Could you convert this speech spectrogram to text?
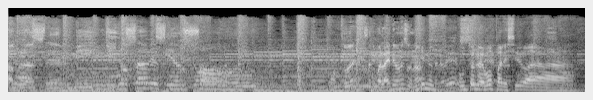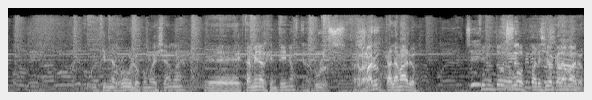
hablas de mí y no sabes quién soy. ¿Tú ves? Salimos al aire con eso, ¿no? Tiene un, un tono de voz parecido a. Tiene rulo, ¿cómo se llama? Eh, también argentino. Tiene rulos. Calamaro. Calamaro. Tiene un tono de voz parecido a Calamaro.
